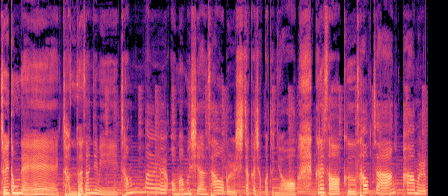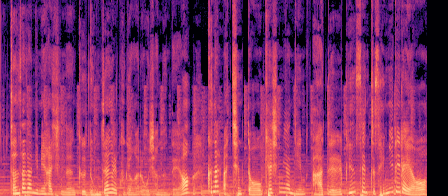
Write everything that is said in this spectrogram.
저희 동네 전 사장님이 정말 어마무시한 사업을 시작하셨거든요. 그래서 그 사업장 팜을 전 사장님이 하시는 그 농장을 구경하러 오셨는데요. 그날 마침 또 캐시미아님 아들 빈센트 생일이래요.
